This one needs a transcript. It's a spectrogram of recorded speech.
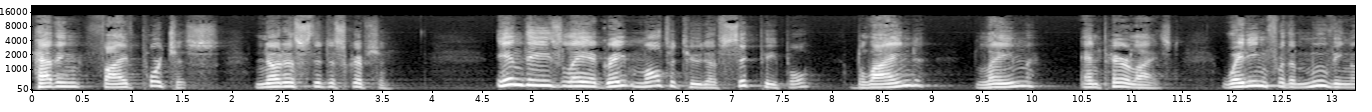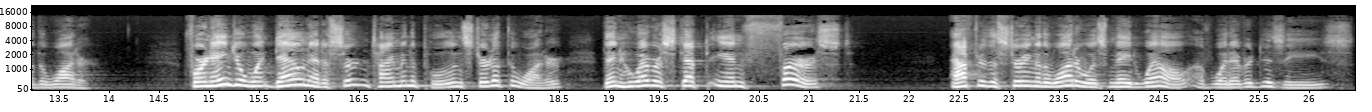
having five porches. Notice the description. In these lay a great multitude of sick people, blind, lame, and paralyzed, waiting for the moving of the water. For an angel went down at a certain time in the pool and stirred up the water. Then whoever stepped in first after the stirring of the water was made well of whatever disease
